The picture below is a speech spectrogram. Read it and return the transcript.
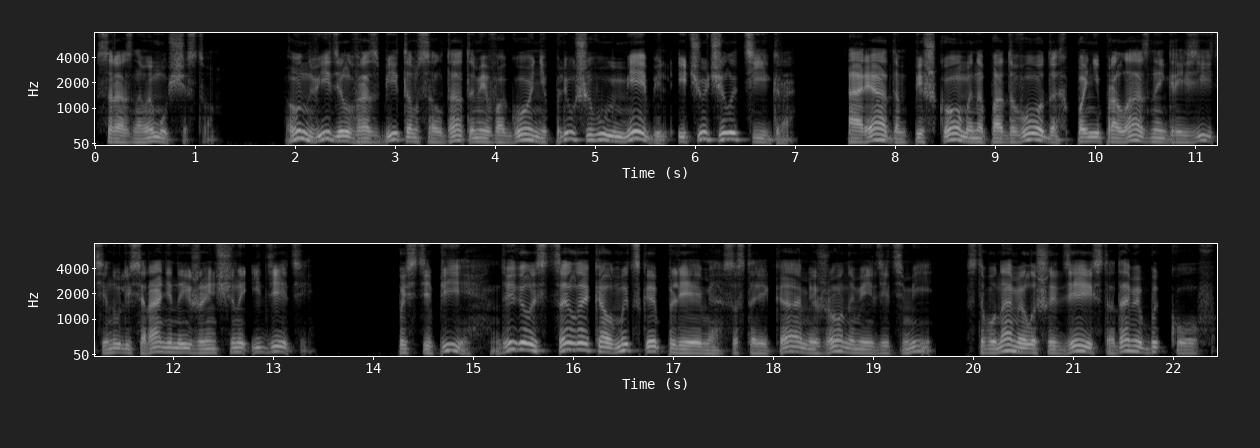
с разным имуществом. Он видел в разбитом солдатами вагоне плюшевую мебель и чучело тигра, а рядом, пешком и на подводах, по непролазной грязи тянулись раненые женщины и дети. По степи двигалось целое калмыцкое племя со стариками, женами и детьми, с табунами лошадей и стадами быков.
